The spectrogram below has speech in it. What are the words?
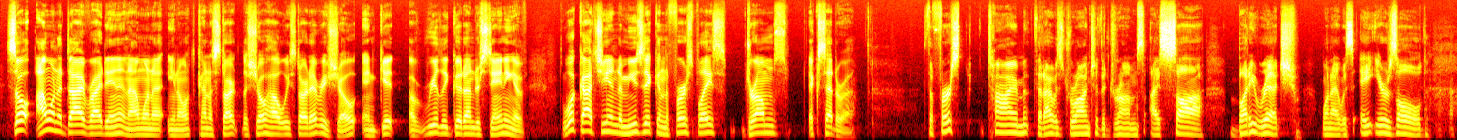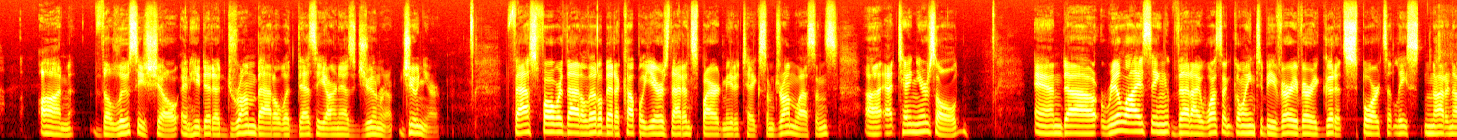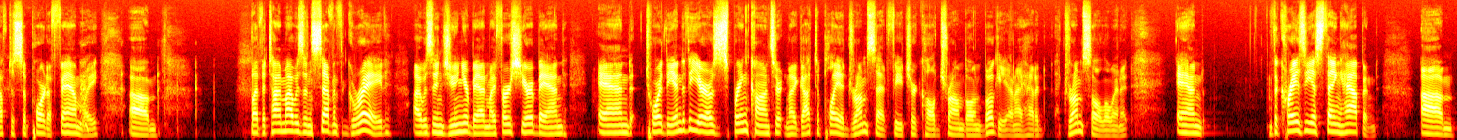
So, I want to dive right in and I want to, you know, kind of start the show how we start every show and get a really good understanding of what got you into music in the first place, drums, etc. The first time that I was drawn to the drums, I saw Buddy Rich when I was eight years old on the Lucy show, and he did a drum battle with Desi Arnaz Jr. Fast forward that a little bit, a couple years, that inspired me to take some drum lessons uh, at 10 years old. And uh, realizing that I wasn't going to be very, very good at sports, at least not enough to support a family, um, by the time I was in seventh grade, I was in junior band, my first year of band. And toward the end of the year, it was a spring concert, and I got to play a drum set feature called Trombone Boogie, and I had a, a drum solo in it. And the craziest thing happened. Um,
